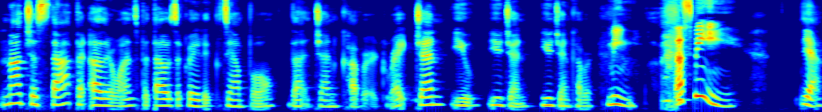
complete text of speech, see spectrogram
Not just that, but other ones. But that was a great example that Jen covered, right? Jen, you, you, Jen, you, Jen covered. Me. That's me. Yeah.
